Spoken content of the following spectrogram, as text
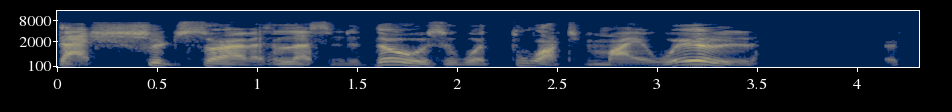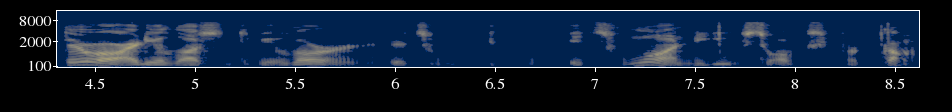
That should serve as a lesson to those who would thwart my will. If there are any lessons to be learned, it's it's one you so forgot.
